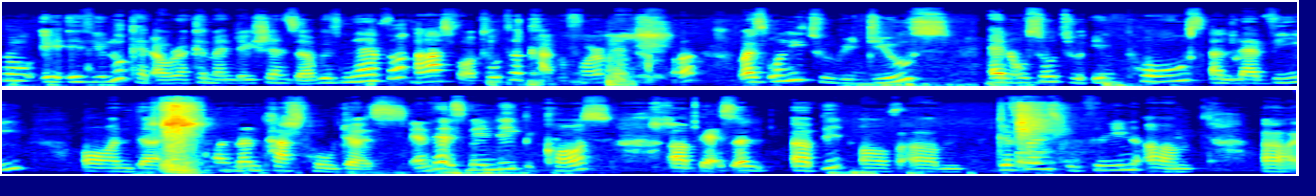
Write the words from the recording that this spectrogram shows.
So if you look at our recommendations, uh, we've never asked for a total cut of foreign manpower, but it's only to reduce and also to impose a levy on the employment pass holders, and that's mainly because uh, there's a, a bit of um, difference between um, uh,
